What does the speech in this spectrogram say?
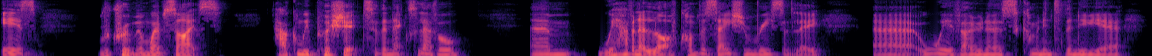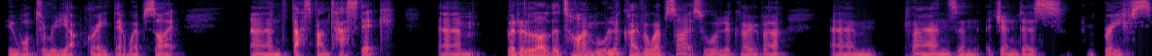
is recruitment websites. How can we push it to the next level? Um, we're having a lot of conversation recently uh, with owners coming into the new year who want to really upgrade their website, and that's fantastic. Um, but a lot of the time, we'll look over websites or we'll look over um, plans and agendas and briefs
